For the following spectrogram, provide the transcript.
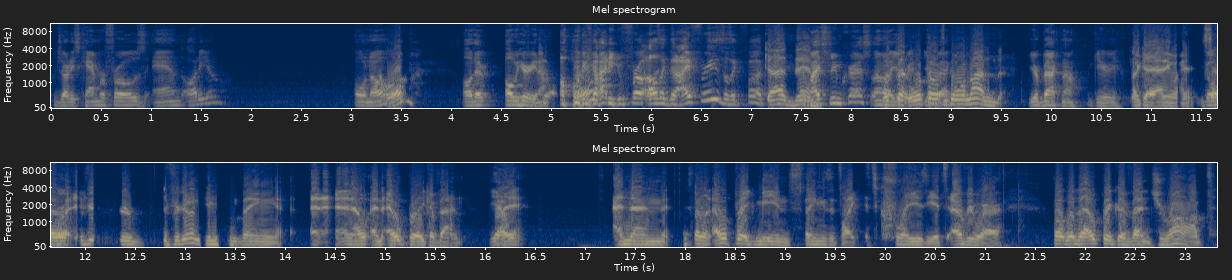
Fajarty's camera froze and audio. Oh no. Hello? Oh, there. Oh, here you now. Oh my god, you froze. I was like, did I freeze? I was like, fuck. God damn. Did my stream crash? Oh, what, the, what the going on? You're back now. I can hear you. Okay. Anyway, go so if you're if you're gonna name something an, an, an outbreak event, yeah. right? And then so an outbreak means things. It's like it's crazy. It's everywhere. But when the outbreak event dropped,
